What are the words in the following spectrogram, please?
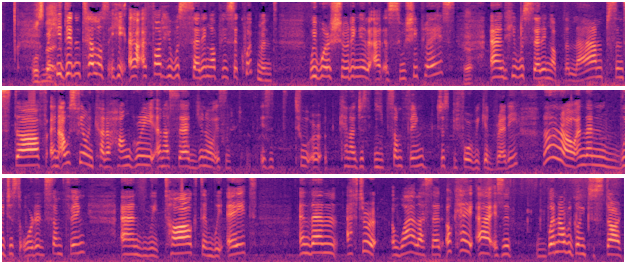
wasn't But that? he didn't tell us. He, I, I thought he was setting up his equipment. We were shooting it at a sushi place, Yeah. and he was setting up the lamps and stuff. And I was feeling kind of hungry, and I said, you know, is it, is it too? ear can I just eat something just before we get ready? No, no, no. And then we just ordered something, and we talked and we ate. And then after a while, I said, okay, uh, is it? When are we going to start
